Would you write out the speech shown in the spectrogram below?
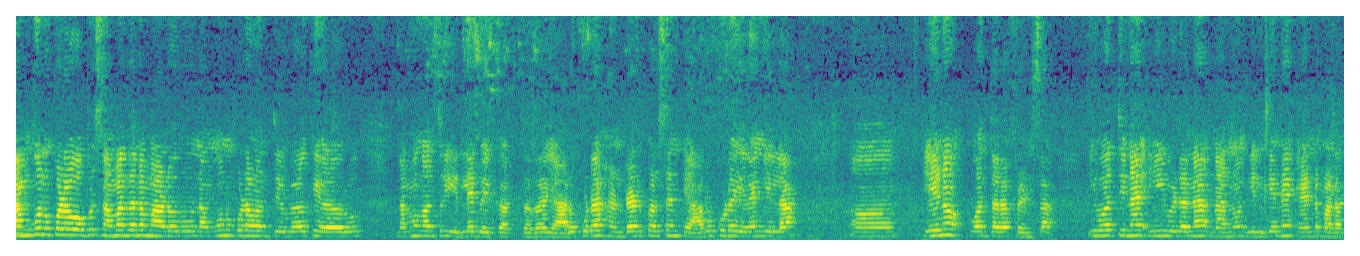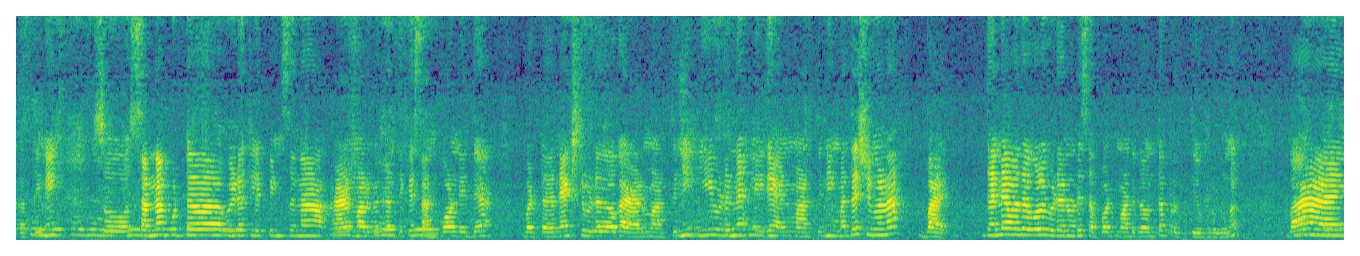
ನಮಗೂ ಕೂಡ ಒಬ್ರು ಸಮಾಧಾನ ಮಾಡೋರು ನಮಗೂ ಕೂಡ ಒಂದು ತಿಳುವಳಿಕೆ ಹೇಳೋರು ನಮಗಂತೂ ಇರಲೇಬೇಕಾಗ್ತದ ಯಾರು ಕೂಡ ಹಂಡ್ರೆಡ್ ಪರ್ಸೆಂಟ್ ಯಾರು ಕೂಡ ಇರಂಗಿಲ್ಲ. ಏನೋ ಒಂಥರ ಫ್ರೆಂಡ್ಸ ಇವತ್ತಿನ ಈ ವಿಡಿಯೋನ ನಾನು ಇಲ್ಲಿಗೆನೆ ಎಂಡ್ ಮಾಡಕತ್ತೀನಿ. ಸೊ ಸಣ್ಣ ಪುಟ್ಟ ವಿಡಿಯೋ ಕ್ಲಿಪ್ಪಿಂಗ್ಸ್ನ ಆಡ್ ಮಾಡ್ಬೇಕಂತಕ್ಕೆ ಅನ್ಕೊಂಡಿದ್ದೆ ಬಟ್ ನೆಕ್ಸ್ಟ್ ವಿಡಿಯೋದಾಗ ಆಡ್ ಮಾಡ್ತೀನಿ. ಈ ವಿಡಿಯೋನ ಹೀಗೆ ಎಂಡ್ ಮಾಡ್ತೀನಿ. ಮತ್ತೆ ಶಿವಣ್ಣ ಬಾಯ್ ಧನ್ಯವಾದಗಳು. ವಿಡಿಯೋ ನೋಡಿ ಸಪೋರ್ಟ್ ಮಾಡಿರೋಂಥ ಪ್ರತಿಯೊಬ್ಬರಿಗೂ ಬಾಯ್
